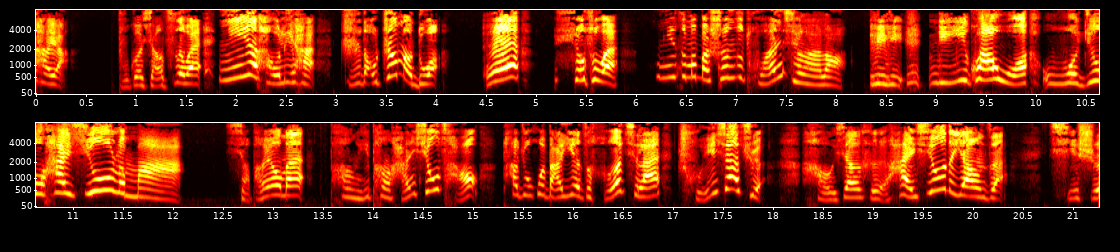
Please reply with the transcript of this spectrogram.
害呀！不过小刺猬你也好厉害，知道这么多。哎，小刺猬，你怎么把身子团起来了？嘿嘿，你一夸我，我就害羞了嘛。小朋友们。碰一碰含羞草，它就会把叶子合起来垂下去，好像很害羞的样子。其实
